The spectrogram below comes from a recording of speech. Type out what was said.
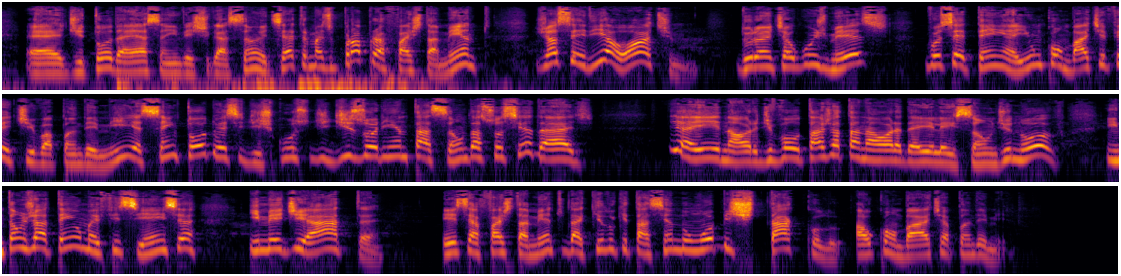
de toda essa investigação, etc. Mas o próprio afastamento já seria ótimo durante alguns meses, você tem aí um combate efetivo à pandemia sem todo esse discurso de desorientação da sociedade. E aí, na hora de voltar, já está na hora da eleição de novo. Então já tem uma eficiência imediata esse afastamento daquilo que está sendo um obstáculo ao combate à pandemia.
